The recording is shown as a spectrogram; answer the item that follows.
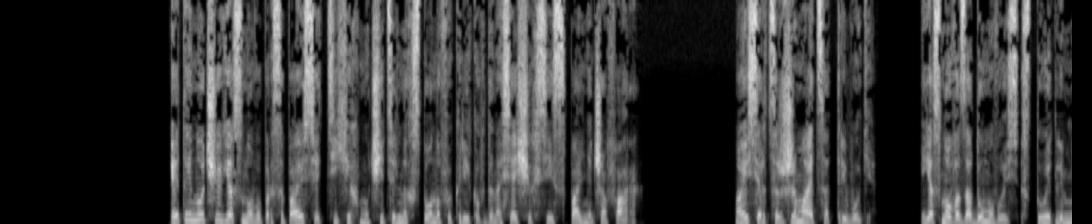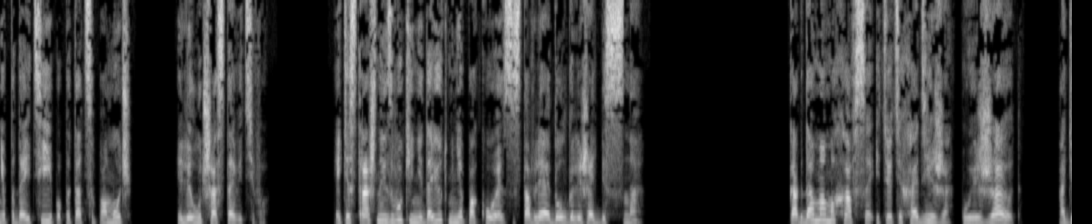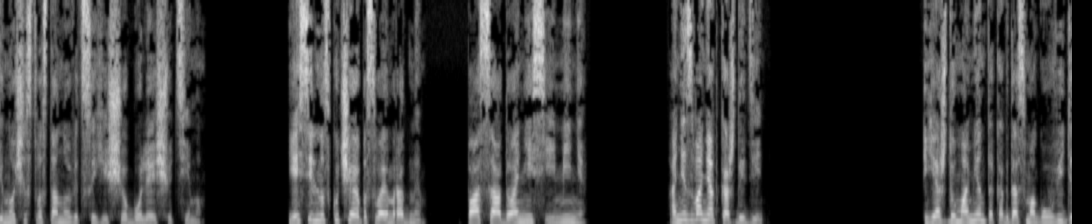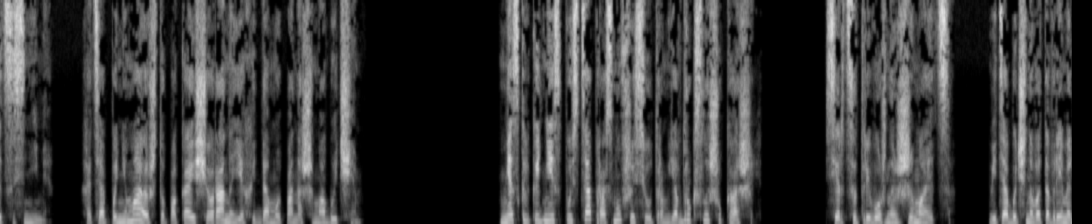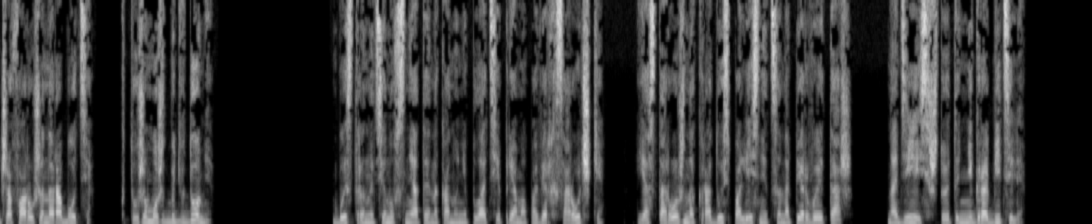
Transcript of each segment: Этой ночью я снова просыпаюсь от тихих, мучительных стонов и криков, доносящихся из спальни Джафара. Мое сердце сжимается от тревоги. я снова задумываюсь, стоит ли мне подойти и попытаться помочь, или лучше оставить его. Эти страшные звуки не дают мне покоя, заставляя долго лежать без сна. Когда мама Хавса и тетя Хадижа уезжают, одиночество становится еще более ощутимым. Я сильно скучаю по своим родным, по Асаду, Анисе и Мине. Они звонят каждый день. Я жду момента, когда смогу увидеться с ними, хотя понимаю, что пока еще рано ехать домой по нашим обычаям. Несколько дней спустя, проснувшись утром, я вдруг слышу кашель. Сердце тревожно сжимается, ведь обычно в это время Джафар уже на работе. Кто же может быть в доме? Быстро натянув снятое накануне платье прямо поверх сорочки, я осторожно крадусь по лестнице на первый этаж, надеясь, что это не грабители,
